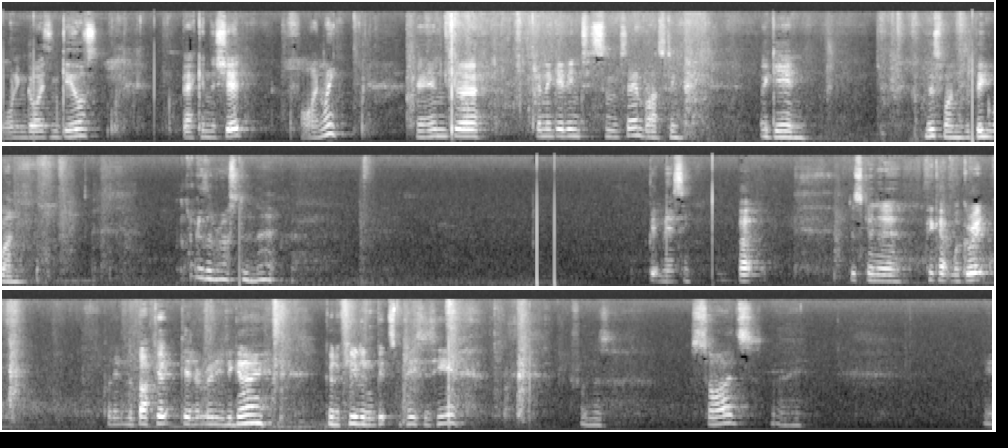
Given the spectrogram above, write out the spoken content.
Morning guys and girls, back in the shed, finally, and uh, gonna get into some sandblasting again. This one's a big one. Look at the rust in that. Bit messy, but just gonna pick up my grit, put it in the bucket, get it ready to go. Got a few little bits and pieces here from the sides. Yeah,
